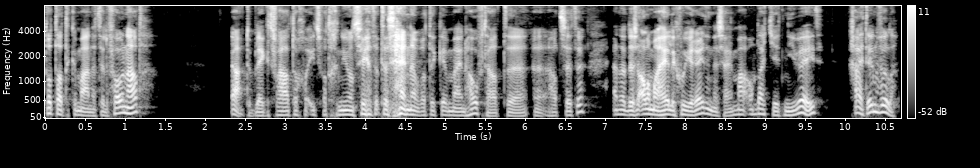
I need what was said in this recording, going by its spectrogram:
Totdat ik hem aan de telefoon had. Ja, toen bleek het verhaal toch wel iets wat genuanceerder te zijn dan wat ik in mijn hoofd had, uh, uh, had zitten. En er dus allemaal hele goede redenen zijn. Maar omdat je het niet weet, ga je het invullen.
